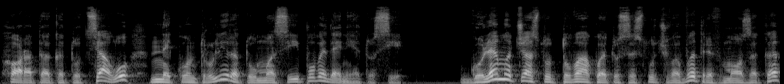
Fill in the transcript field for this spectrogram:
Хората като цяло не контролират ума си и поведението си. Голяма част от това, което се случва вътре в мозъка,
